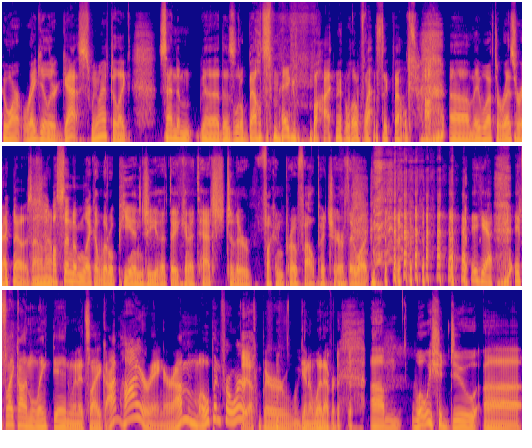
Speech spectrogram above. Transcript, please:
who aren't regular guests. We might have to like send them uh, those little belts Meg bought, little plastic belts. Uh, maybe we'll have to resurrect those. I don't know. I'll send them like a little PNG that they can attach to their fucking profile picture if they want. yeah, it's like on LinkedIn when it's like I'm hiring or I'm open for work Yeah. or you know whatever. um, what we should do uh,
